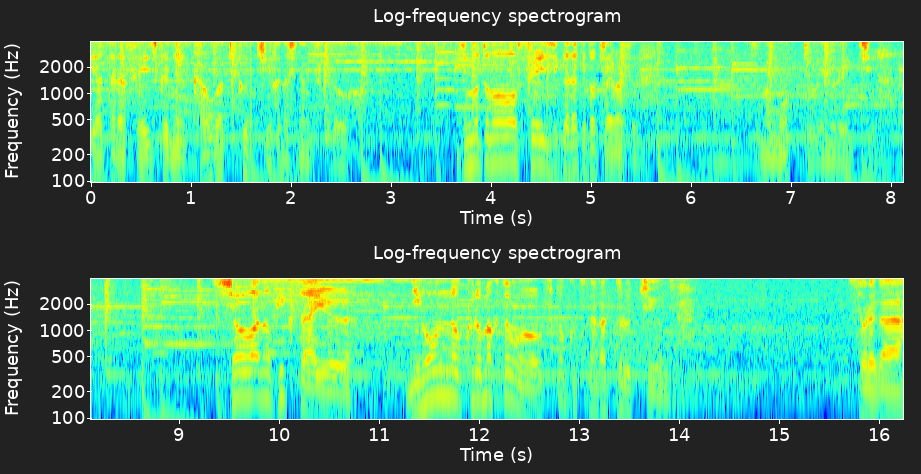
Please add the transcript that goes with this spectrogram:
やたら政治家に顔が利くっちゅう話なんですけど地元の政治家だけとちゃいます。そのもっと上の連中。昭和のフィクサーいう日本の黒幕とも太くつながっとるっちゅうんじゃ。それが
